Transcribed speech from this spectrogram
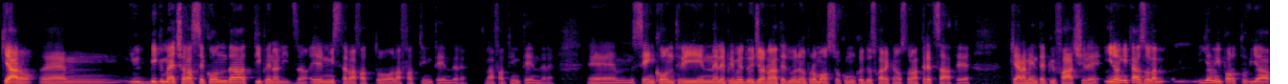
Chiaro, ehm, il big match alla seconda ti penalizza e il mister l'ha fatto, l'ha fatto intendere. L'ha fatto intendere. Ehm, se incontri nelle prime due giornate due neopromosso comunque due squadre che non sono attrezzate, chiaramente è più facile. In ogni caso, la, io mi porto via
